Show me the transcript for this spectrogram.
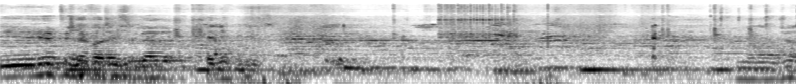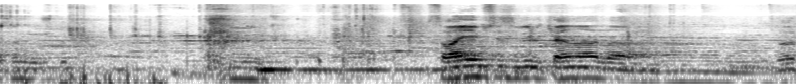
İyi, telif birader. Telif biliyorsun. Yalancı Hasan Coştu. Sahipsiz bir kenara. Dur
